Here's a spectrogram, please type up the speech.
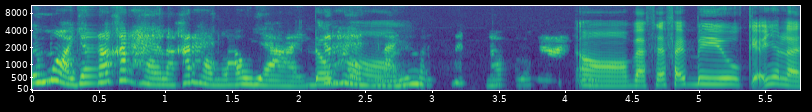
đúng rồi do đó khách hàng là khách hàng lâu dài đúng khách rồi. hàng là với mình lâu dài ờ và phải phải build kiểu như là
